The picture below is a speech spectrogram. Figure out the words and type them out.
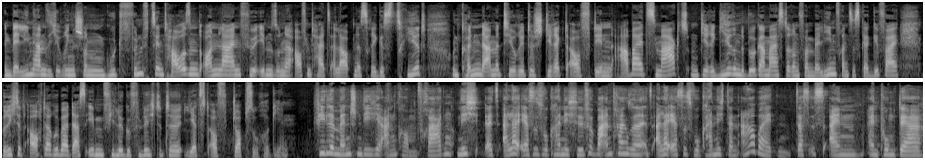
In Berlin haben sich übrigens schon gut 15.000 online für eben so eine Aufenthaltserlaubnis registriert und können damit theoretisch direkt auf den Arbeitsmarkt. Und die regierende Bürgermeisterin von Berlin, Franziska Giffey, berichtet auch darüber, dass eben viele Geflüchtete jetzt auf Jobsuche gehen. Viele Menschen, die hier ankommen, fragen nicht als allererstes, wo kann ich Hilfe beantragen, sondern als allererstes, wo kann ich denn arbeiten? Das ist ein, ein Punkt, der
